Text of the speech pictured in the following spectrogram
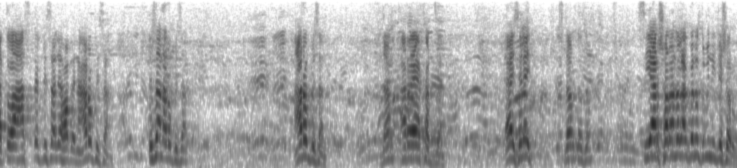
এত আস্তে পিছালে হবে না, আরও পিছান। পিছান আরও পিছান। আরও পিছান। যান, আরও এক হাত যান। এই ছেলে চেয়ার সরানো লাগবে না, তুমি নিজে সরো।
